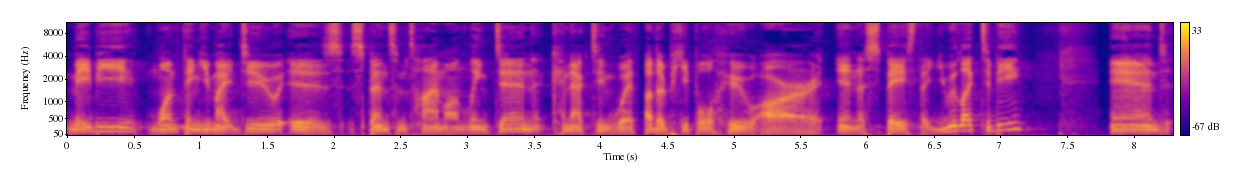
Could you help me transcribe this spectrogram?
Maybe one thing you might do is spend some time on LinkedIn connecting with other people who are in a space that you would like to be and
